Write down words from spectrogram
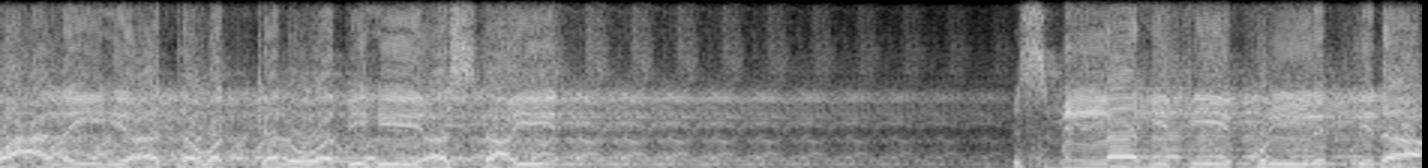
وعليه أتوكل وبه أستعين. بسم الله في كل ابتداء.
